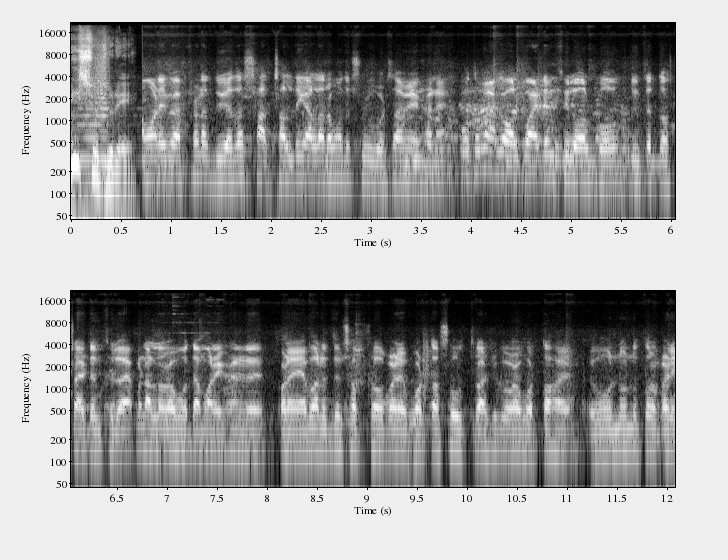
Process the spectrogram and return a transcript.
বিশ্বজুড়ে আমার এই ব্যবসাটা দুই হাজার সাত সাল থেকে আল্লাহর রহমতে শুরু করছি আমি এখানে। প্রথমে আগে অল্প আইটেম ছিল অল্প দুই চার দশটা আইটেম ছিল। এখন আল্লাহর রহমতে আমার এখানে প্রায় এবারের সব সহকারে ভর্তা, সত্তর আশি প্রকার ভর্তা হয় এবং অন্য অন্য তরকারি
